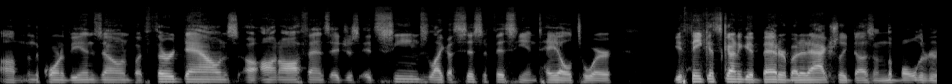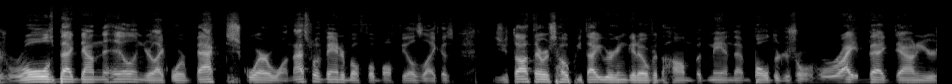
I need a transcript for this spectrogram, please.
um, in the corner of the end zone. But third downs uh, on offense, it just it seems like a Sisyphusian tale to where you think it's going to get better, but it actually doesn't. The boulder just rolls back down the hill, and you're like, we're back to square one. That's what Vanderbilt football feels like. Is you thought there was hope, you thought you were going to get over the hump, but man, that boulder just rolls right back down, and you're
